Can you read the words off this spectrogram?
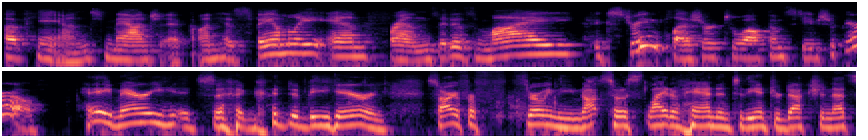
of hand magic on his family and friends. It is my extreme pleasure to welcome Steve Shapiro. Hey, Mary, it's uh, good to be here. And sorry for throwing the not so sleight of hand into the introduction. That's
